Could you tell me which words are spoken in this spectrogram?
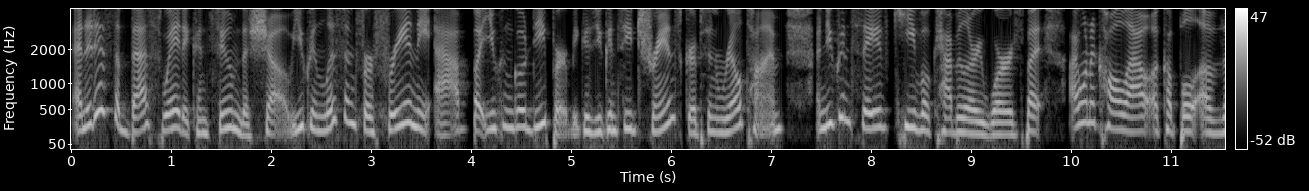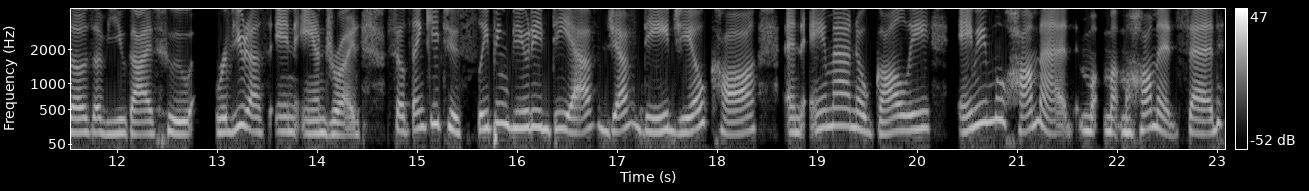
and it is the best way to consume the show. You can listen for free in the app, but you can go deeper because you can see transcripts in real time and you can save key vocabulary words. But I want to call out a couple of those of you guys who reviewed us in Android. So thank you to Sleeping Beauty DF, Jeff D, Gio Ka, and Ahmad Nogali. Amy Muhammad M- Muhammad said,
